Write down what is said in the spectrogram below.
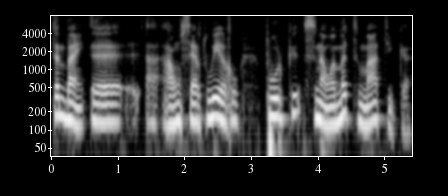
também uh, há, há, um certo erro, porque senão a matemática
